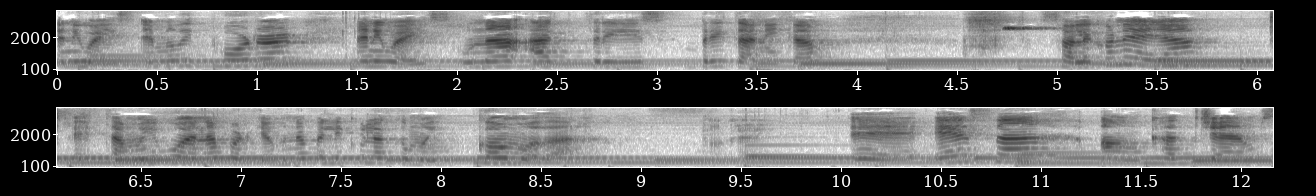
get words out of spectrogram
Anyways, Emily Porter. Anyways, una actriz británica. Sale con ella. Está muy buena porque es una película como incómoda. Ok. Eh, esa, Uncut Gems,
